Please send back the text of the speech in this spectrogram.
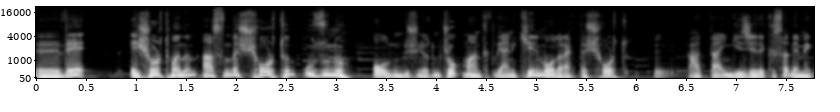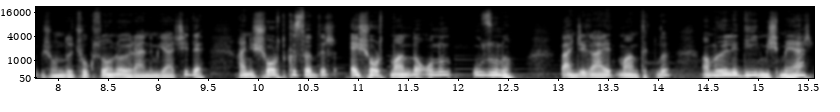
Ee, ve eşortmanın aslında şortun uzunu olduğunu düşünüyordum. Çok mantıklı yani kelime olarak da short e, hatta İngilizce'de kısa demekmiş. Onu da çok sonra öğrendim gerçi de. Hani short kısadır, eşortman da onun uzunu. Bence gayet mantıklı. Ama öyle değilmiş meğer.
